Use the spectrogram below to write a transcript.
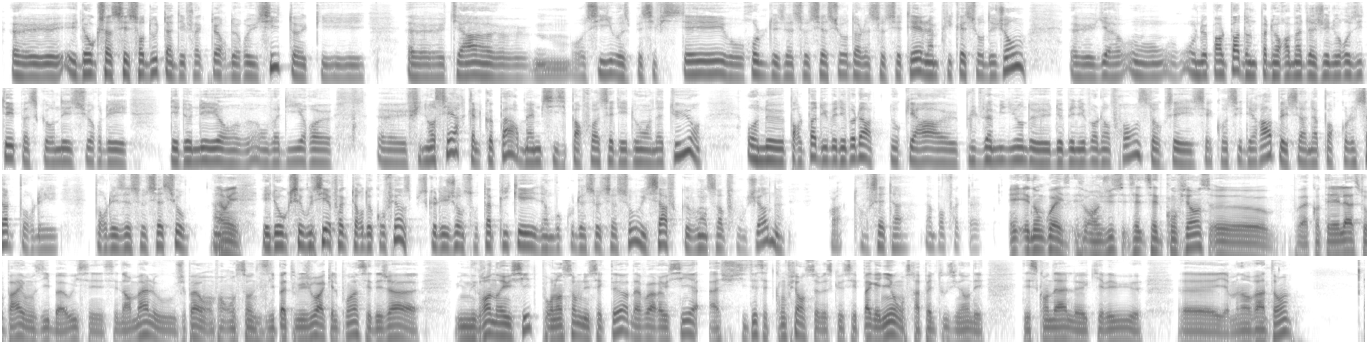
et donc ça, c'est sans doute un des facteurs de réussite qui euh, tient euh, aussi aux spécificités, au rôle des associations dans la société, à l'implication des gens. Euh, y a, on, on, ne parle pas dans le panorama de la générosité parce qu'on est sur des, des données, on, on va dire, euh, financières quelque part, même si parfois c'est des dons en nature on ne parle pas du bénévolat. Donc il y a euh, plus de 20 millions de, bénévoles en France, donc c'est considérable et c'est un apport colossal pour les pour les associations. Hein. Ah oui. Et donc c'est aussi un facteur de confiance puisque les gens sont appliqués dans beaucoup d'associations, ils savent comment ça fonctionne. Voilà, donc c'est un bon facteur. Et, donc ouais, juste cette, cette confiance, euh, bah, quand elle est là, c'est toujours pareil. On se dit bah oui, c'est normal ou je sais pas. Enfin, on s'en dit pas tous les jours à quel point c'est déjà une grande réussite pour l'ensemble du secteur d'avoir réussi à, susciter cette confiance parce que c'est pas gagné. On se rappelle tous évidemment des, des scandales qu'il y avait eu euh, il y a maintenant 20 ans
